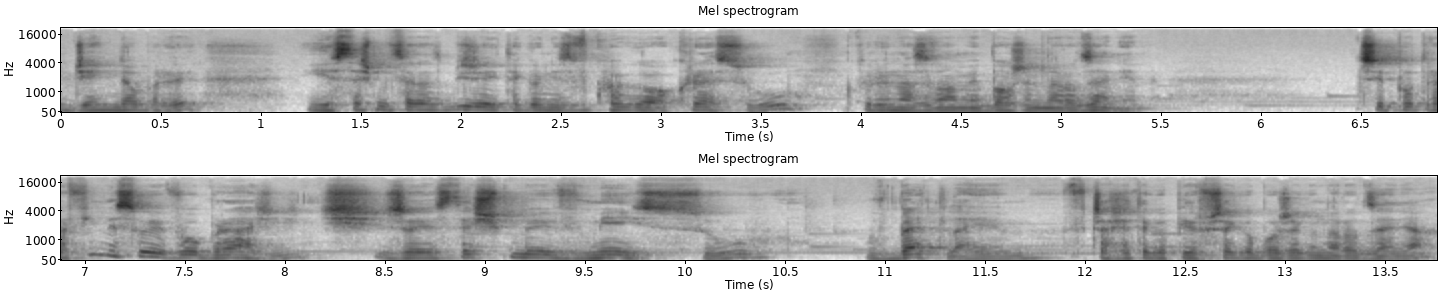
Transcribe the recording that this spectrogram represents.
Dzień dobry. Jesteśmy coraz bliżej tego niezwykłego okresu, który nazywamy Bożym Narodzeniem. Czy potrafimy sobie wyobrazić, że jesteśmy w miejscu, w Betlejem, w czasie tego pierwszego Bożego Narodzenia?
